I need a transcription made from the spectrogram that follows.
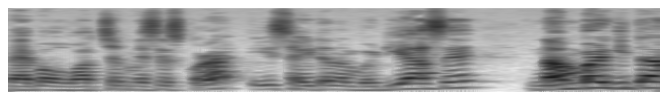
নাইবা হোৱাটছএপ মেছেজ কৰা এই চাৰিটা নম্বৰ দিয়া আছে নাম্বাৰকেইটা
